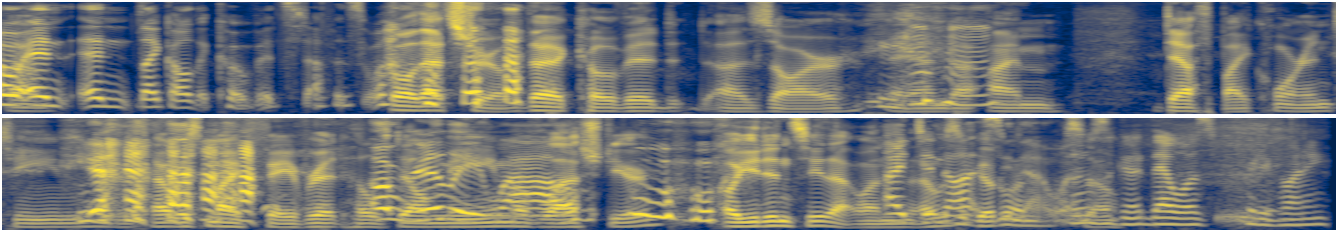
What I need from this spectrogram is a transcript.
Oh, um, and and like all the COVID stuff as well. oh, that's true. The COVID uh, czar, and uh, Mhm. I'm death by quarantine. Yeah. That was my favorite Hillsdale really? meme Wow. of last year. Ooh. Oh, you didn't see that one? I that did was a not good see one. that one. That was good. That was pretty funny.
